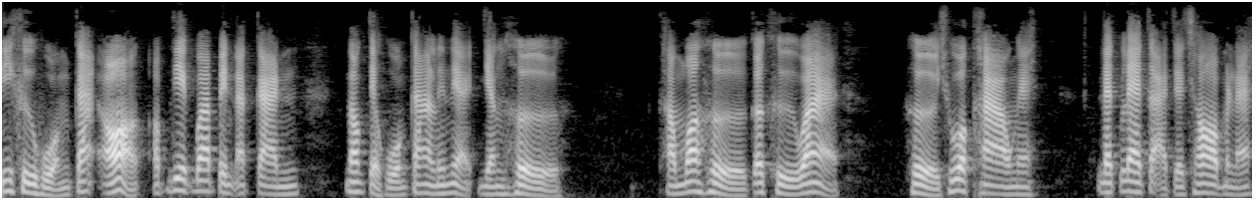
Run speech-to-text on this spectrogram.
นี่คือห่วงก้างอ๋ออเรียกว่าเป็นอาการนอกจากห่วงก้างแล้วเนี่ย ยังเห่อคำว่าเห่อก็คือว่า เห่อชั่วคราวไง แรก ๆ ก็อาจจะชอบนะ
